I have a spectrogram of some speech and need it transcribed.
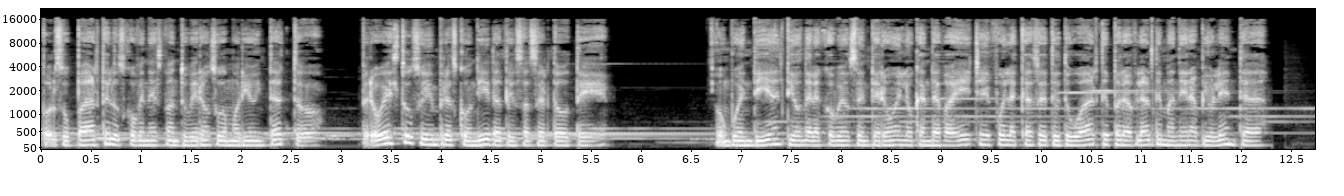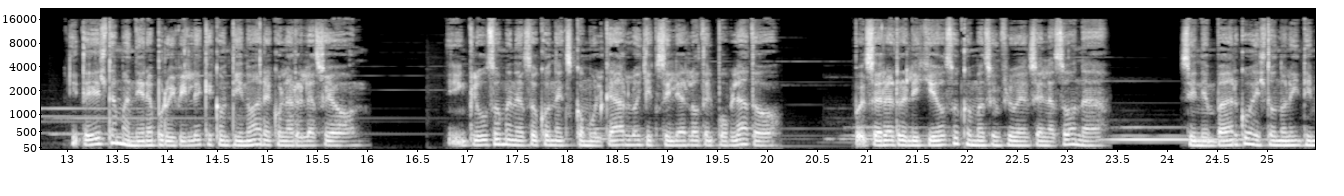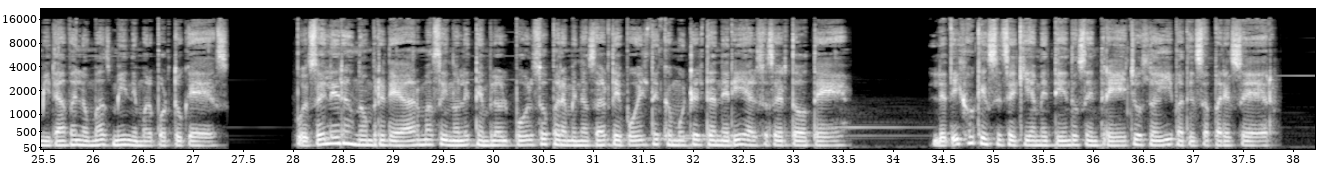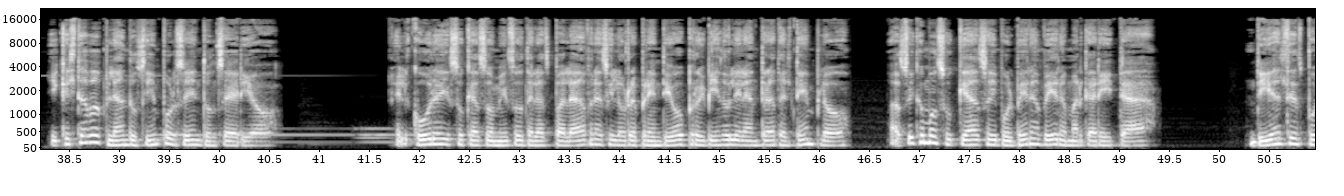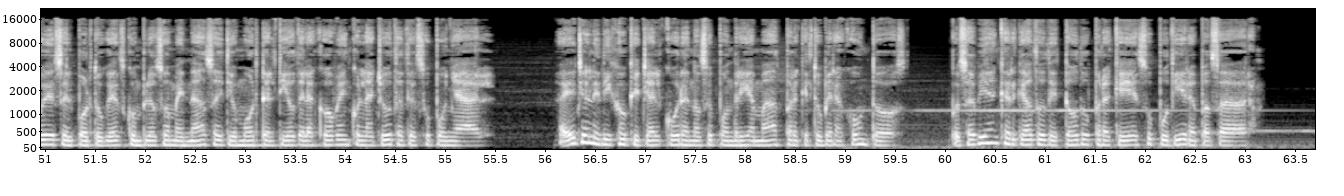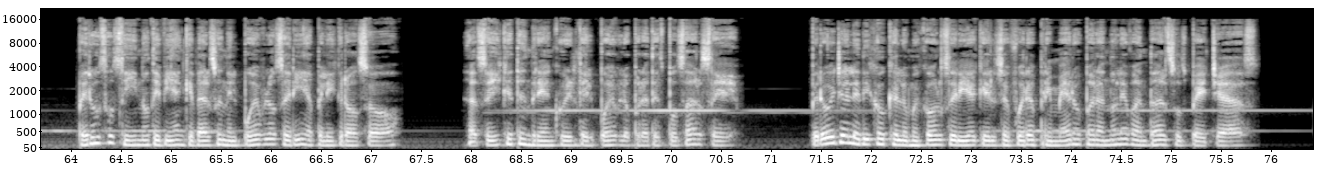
Por su parte, los jóvenes mantuvieron su amorío intacto, pero esto siempre a escondidas del sacerdote. Un buen día, el tío de la joven se enteró en lo que andaba hecha y fue a la casa de Duarte para hablar de manera violenta, y de esta manera prohibirle que continuara con la relación. Incluso amenazó con excomulgarlo y exiliarlo del poblado, pues era el religioso con más influencia en la zona. Sin embargo, esto no le intimidaba en lo más mínimo al portugués, pues él era un hombre de armas y no le tembló el pulso para amenazar de vuelta con mucha altanería al sacerdote. Le dijo que si seguía metiéndose entre ellos lo iba a desaparecer, y que estaba hablando 100% en serio. El cura hizo caso omiso de las palabras y lo reprendió prohibiéndole la entrada al templo, así como su casa y volver a ver a Margarita. Días después, el portugués cumplió su amenaza y dio muerte al tío de la joven con la ayuda de su puñal. A ella le dijo que ya el cura no se pondría más para que estuvieran juntos, pues había encargado de todo para que eso pudiera pasar. Pero eso sí, no debían quedarse en el pueblo, sería peligroso. Así que tendrían que huir del pueblo para desposarse. Pero ella le dijo que lo mejor sería que él se fuera primero para no levantar sospechas.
